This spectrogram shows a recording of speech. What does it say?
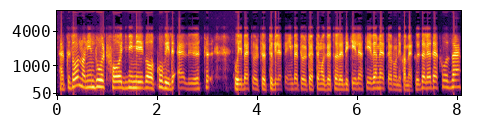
Hát ez onnan indult, hogy mi még a Covid előtt úgy betöltöttük, illetve én betöltöttem az 50. életévemet, Veronika megközeledett hozzá,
